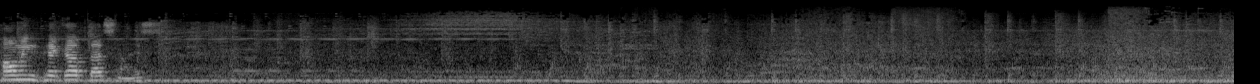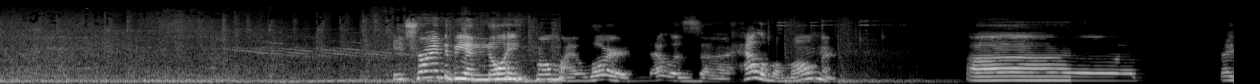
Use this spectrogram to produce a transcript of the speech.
Homing pickup, that's nice. He tried to be annoying. Oh my lord, that was a hell of a moment. Uh, I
